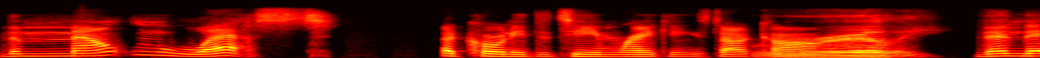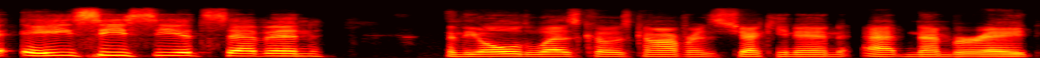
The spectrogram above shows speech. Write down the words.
the mountain west according to teamrankings.com Really? then the ACC at seven, and the old West Coast Conference checking in at number eight,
